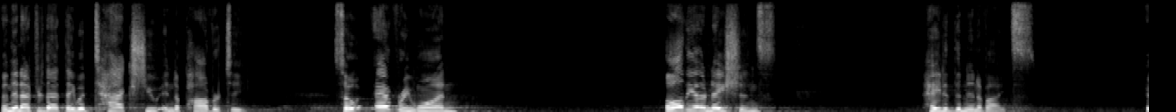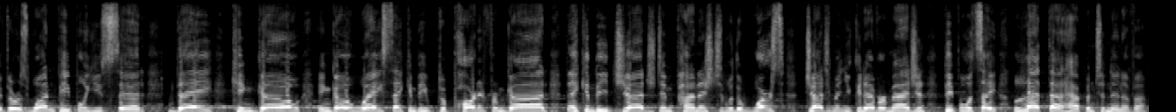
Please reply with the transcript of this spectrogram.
And then after that, they would tax you into poverty. So everyone, all the other nations, hated the Ninevites. If there was one people you said they can go and go waste, they can be departed from God, they can be judged and punished with the worst judgment you can ever imagine, people would say, let that happen to Nineveh.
